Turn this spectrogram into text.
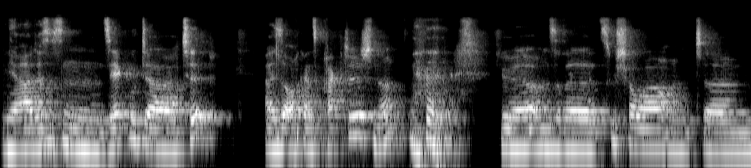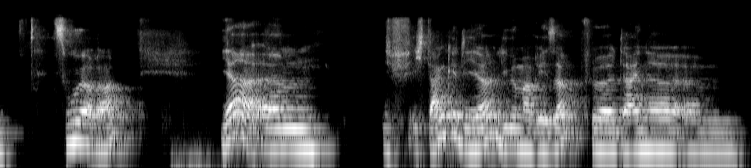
Ja, das ist ein sehr guter Tipp. Also auch ganz praktisch ne? für unsere Zuschauer und ähm, Zuhörer. Ja, ähm, ich, ich, danke dir, liebe Marisa, für deine, ähm,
